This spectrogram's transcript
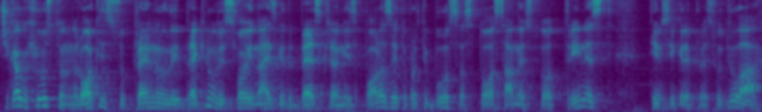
Chicago Houston, Rockets su prenuli, prekinuli svoj najzgled beskrajan iz poraza i to protiv Bullsa 118-113. Tim se igre presudila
